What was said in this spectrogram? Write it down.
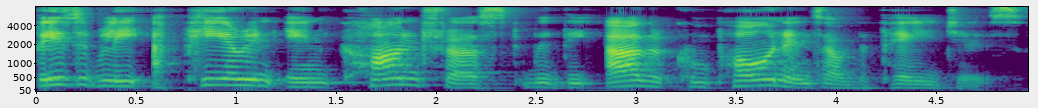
visibly appearing in contrast with the other components of the pages.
